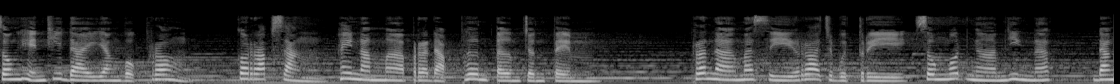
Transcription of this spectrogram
ทรงเห็นที่ใดยังบกพร่อง ก็รับสั่งให้นำมาประดับเพิ่มเติมจนเต็ม พระนางมัสีราชบุตรีทรงงดงามยิ่งนัก ดัง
